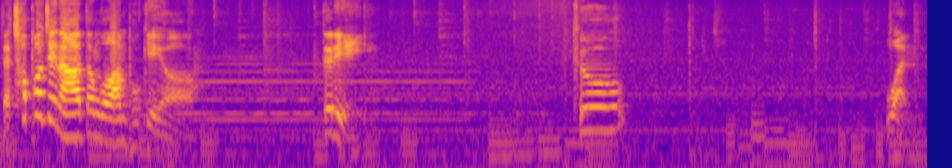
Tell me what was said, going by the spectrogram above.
자, 첫 번째 나왔던 거 한번 볼게요. 3 2 1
